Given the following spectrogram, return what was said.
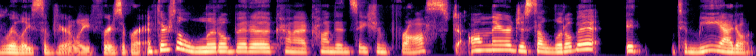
really severely freezer burnt. If there's a little bit of kind of condensation frost on there, just a little bit, it to me, I don't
